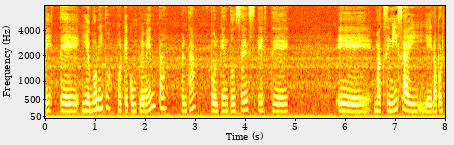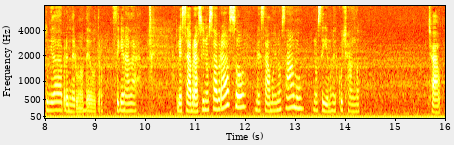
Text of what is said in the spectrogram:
Este, y es bonito porque complementa, ¿verdad? Porque entonces este, eh, maximiza y, y hay la oportunidad de aprender unos de otros. Así que nada, les abrazo y nos abrazo, les amo y nos amo, nos seguimos escuchando. Chao.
